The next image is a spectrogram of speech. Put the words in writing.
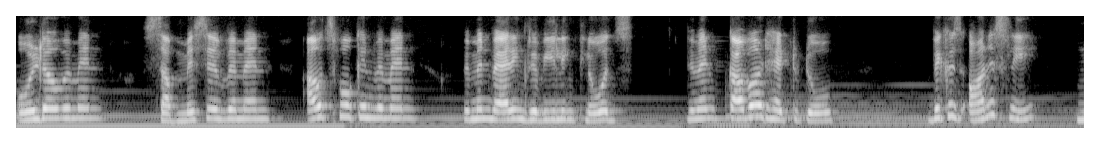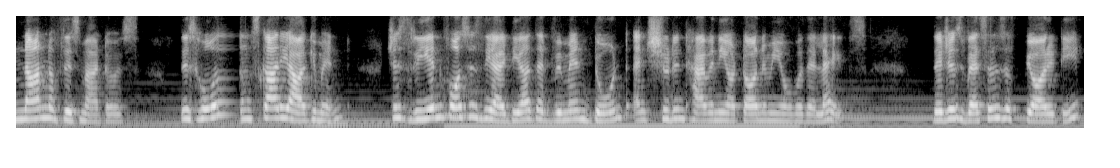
older women, submissive women, outspoken women, women wearing revealing clothes, women covered head to toe. Because honestly, none of this matters. This whole Sanskari argument just reinforces the idea that women don't and shouldn't have any autonomy over their lives. They're just vessels of purity.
